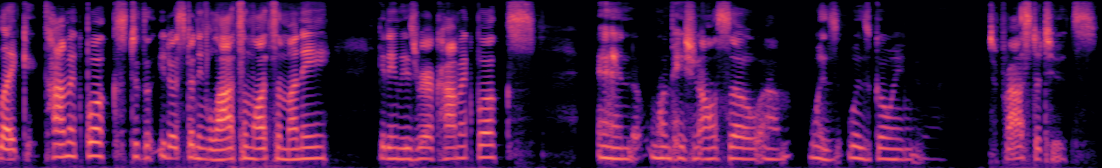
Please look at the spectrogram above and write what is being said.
like comic books, to the you know spending lots and lots of money getting these rare comic books. And one patient also um, was was going to prostitutes.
